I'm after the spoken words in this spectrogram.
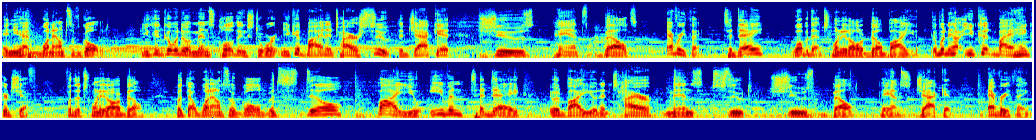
and you had one ounce of gold, you could go into a men's clothing store and you could buy an entire suit the jacket, shoes, pants, belt, everything. Today, what would that $20 bill buy you? It wouldn't, you couldn't buy a handkerchief for the $20 bill, but that one ounce of gold would still buy you, even today, it would buy you an entire men's suit, shoes, belt, pants, jacket, everything.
